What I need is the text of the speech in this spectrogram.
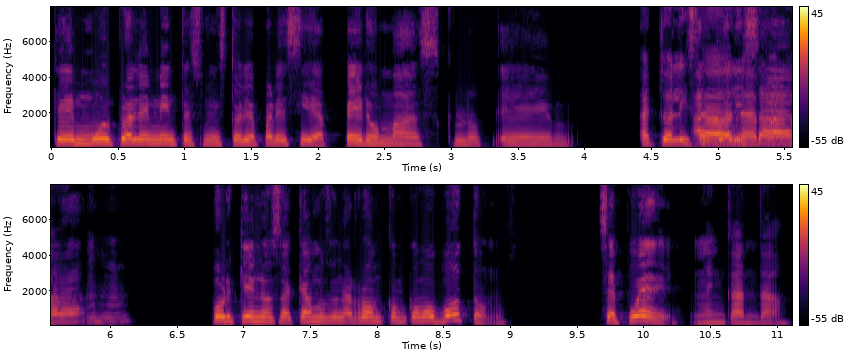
que muy probablemente es una historia parecida, pero más, eh, Actualizada, la Actualizada. época. Ujú. ¿por qué no sacamos una romcom como Bottoms? Se puede, Me encanta.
